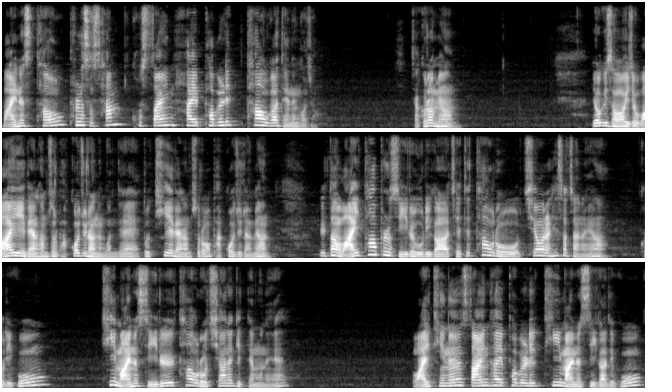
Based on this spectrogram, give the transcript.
마이너스 타우 플러스 3 코사인 하이퍼블릭 타우가 되는 거죠. 자 그러면 여기서 이제 y에 대한 함수로 바꿔주려는 건데 또 t에 대한 함수로 바꿔주려면 일단 y타워 플러스 2를 우리가 z타워로 치환을 했었잖아요. 그리고 t-2를 타워로 치환했기 때문에 yt는 sin 하이퍼블릭 t-2가 되고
